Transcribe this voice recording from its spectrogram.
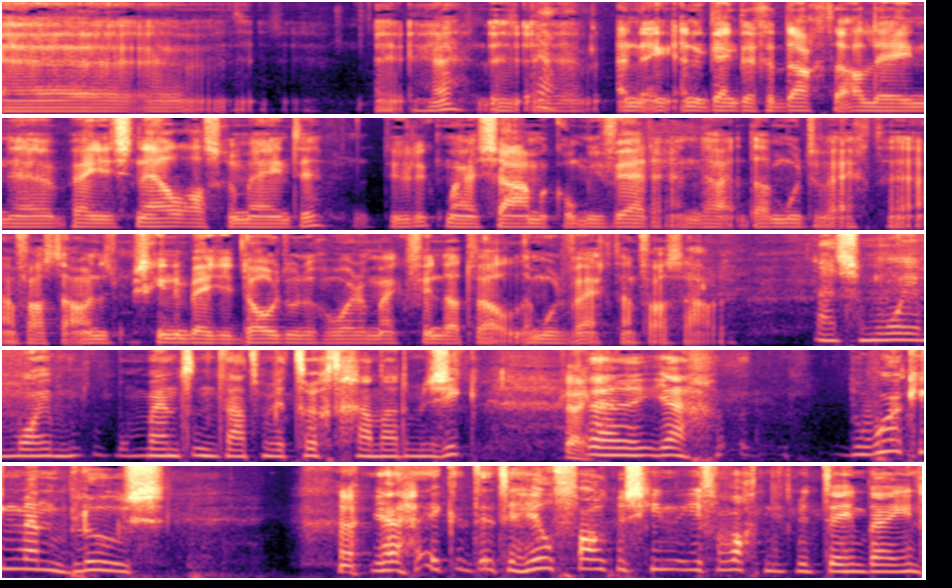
Uh, uh, uh, en, en ik denk de gedachte alleen ben je snel als gemeente, natuurlijk, maar samen kom je verder. En daar, daar moeten we echt aan vasthouden. Het is misschien een beetje dooddoener geworden, maar ik vind dat wel, daar moeten we echt aan vasthouden. Nou, het is een mooi, mooi moment inderdaad om weer terug te gaan naar de muziek. Kijk. ja, de Working Man Blues. ja, ik, het is heel fout misschien. Je verwacht niet meteen bij een,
